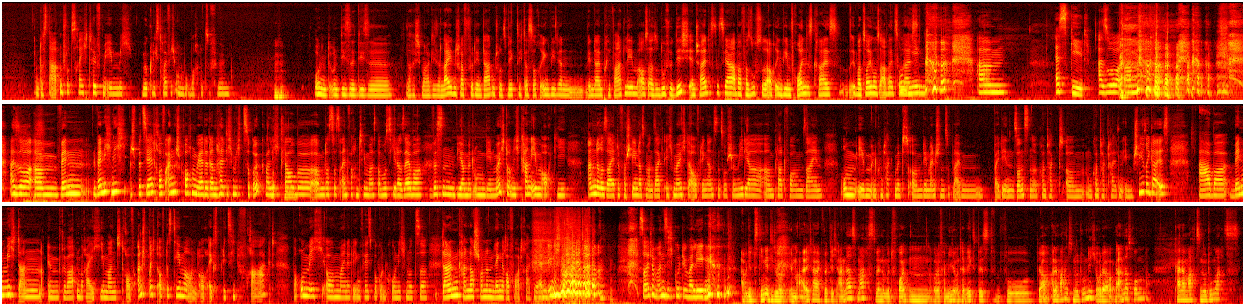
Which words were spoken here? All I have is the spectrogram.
Und das Datenschutzrecht hilft mir eben, mich möglichst häufig unbeobachtet zu fühlen. Mhm. Und, und diese, diese, sag ich mal, diese Leidenschaft für den Datenschutz, wirkt sich das auch irgendwie dann in deinem Privatleben aus? Also du für dich entscheidest es ja, aber versuchst du auch irgendwie im Freundeskreis Überzeugungsarbeit zu oh leisten? ähm, es geht. Also, ähm, also ähm, wenn, wenn ich nicht speziell darauf angesprochen werde, dann halte ich mich zurück, weil okay. ich glaube, ähm, dass das einfach ein Thema ist. Da muss jeder selber wissen, wie er mit umgehen möchte. Und ich kann eben auch die andere Seite verstehen, dass man sagt, ich möchte auf den ganzen Social-Media-Plattformen ähm, sein, um eben in Kontakt mit ähm, den Menschen zu bleiben, bei denen sonst eine Kontakt, ähm, ein Kontakt halten eben schwieriger ist. Aber wenn mich dann im privaten Bereich jemand drauf anspricht auf das Thema und auch explizit fragt, warum ich äh, meinetwegen Facebook und Co. nicht nutze, dann kann das schon ein längerer Vortrag werden, den ich da halte. Sollte man sich gut überlegen. Aber gibt es Dinge, die du im Alltag wirklich anders machst, wenn du mit Freunden oder Familie unterwegs bist, wo ja, alle machen es, nur du nicht oder, oder andersrum? Keiner macht es, nur du machst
